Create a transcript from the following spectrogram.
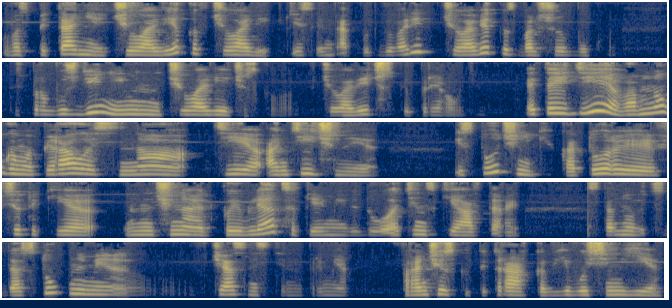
воспитание человека в человеке. Если так вот говорить, человека с большой буквы. То есть пробуждение именно человеческого в человеческой природе. Эта идея во многом опиралась на те античные источники, которые все-таки начинают появляться, я имею в виду латинские авторы, становятся доступными. В частности, например, Франческо Петрарко в его семье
